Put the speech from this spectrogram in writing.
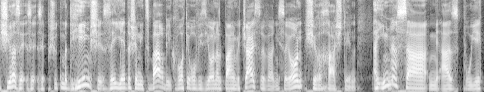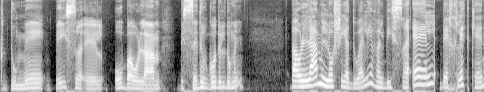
שירה, זה, זה, זה פשוט מדהים שזה ידע שנצבר בעקבות אירוויזיון 2019 והניסיון שרכשתן. האם נעשה מאז פרויקט דומה בישראל או בעולם בסדר גודל דומה? בעולם לא שידוע לי, אבל בישראל בהחלט כן.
